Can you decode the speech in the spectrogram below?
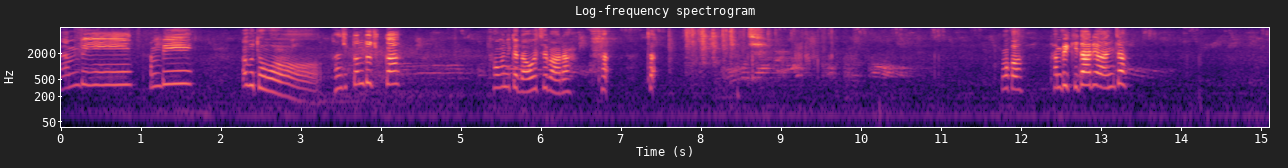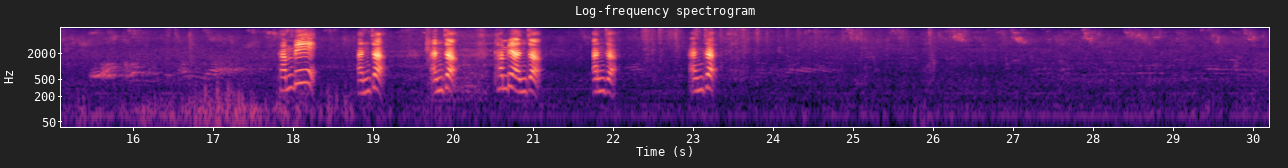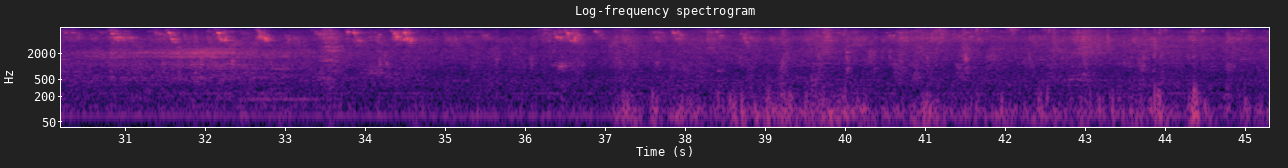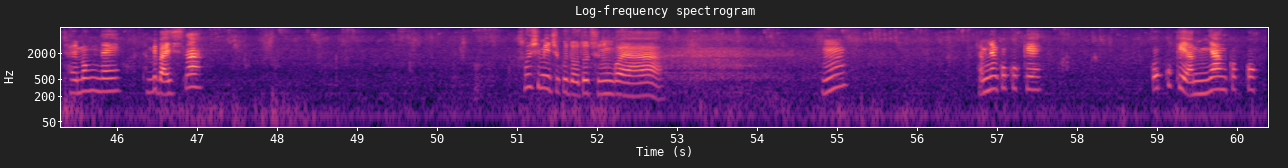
담비, 담비. 아이고, 더워. 간식 던져줄까? 더우니까 나오지 마라. 자, 자. 그렇지. 먹어. 담비 기다려, 앉아. 담비, 앉아. 앉아. 담비, 앉아. 앉아. 앉아. 잘 먹네. 담비 맛있어? 소심이 주고 너도 주는 거야. 응? 얌얌 꼭꼭해. 꼭꼭해, 얌얌 꼭꼭.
